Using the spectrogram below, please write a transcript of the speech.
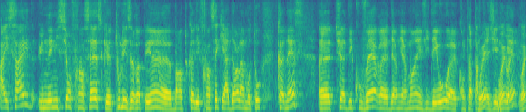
iSide, une émission française que tous les Européens, euh, ben, en tout cas les Français qui adorent la moto, connaissent. Euh, tu as découvert euh, dernièrement une vidéo euh, qu'on t'a partagé Oui, le oui, lien. oui, oui.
